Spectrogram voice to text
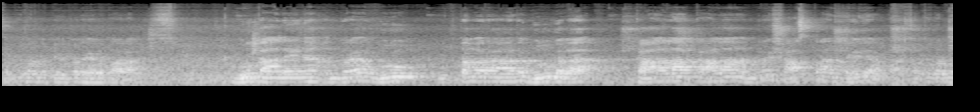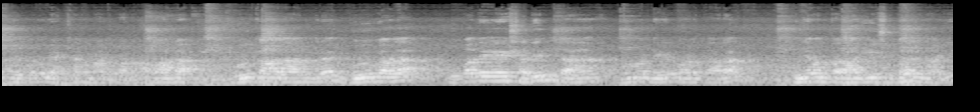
ಸತ್ಯಧರ್ಮ ತೀರ್ಥರು ಹೇಳ್ತಾರ. ಗುರುಕಾಲೇನ ಅಂದ್ರೆ ಗುರು ಉತ್ತಮರಾದ ಗುರುಗಳ ಕಾಲ ಕಾಲ ಅಂದರೆ ಶಾಸ್ತ್ರ ಅಂತ ಹೇಳಿ ಅರ್ಥ. ಸತ್ಯಧರ್ಮ ತೀರ್ಥರು ವ್ಯಾಖ್ಯಾನ ಮಾಡ್ತಾರೆ. ಆವಾಗ ಗುರುಕಾಲ ಅಂದರೆ ಗುರುಗಳ ಉಪದೇಶದಿಂದ ನಮ್ಮನ್ನು ಏನು ಮಾಡ್ತಾರ? ಪುಣ್ಯವಂತರಾಗಿ ಶುಭರನ್ನಾಗಿ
